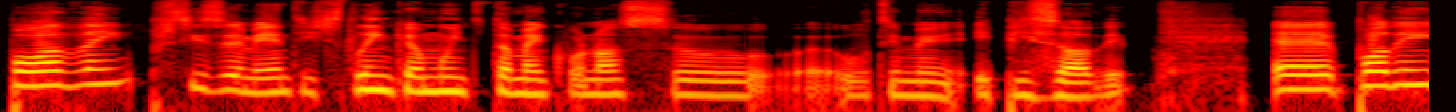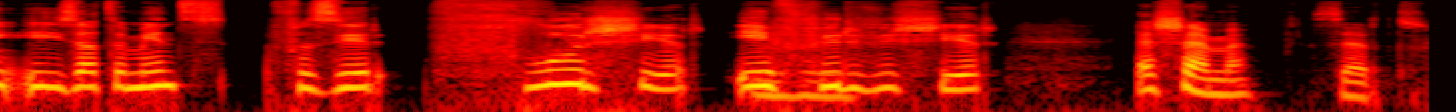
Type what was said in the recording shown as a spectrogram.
podem precisamente, isto linka muito também com o nosso uh, último episódio, uh, podem exatamente fazer florescer, efervescer a chama. Certo.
